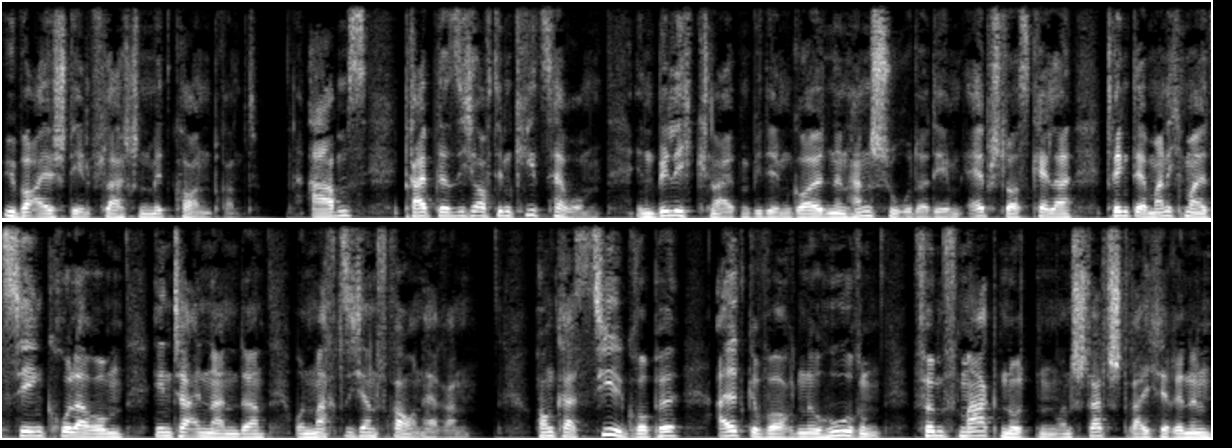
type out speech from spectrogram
Überall stehen Flaschen mit Kornbrand. Abends treibt er sich auf dem Kiez herum. In Billigkneipen wie dem Goldenen Handschuh oder dem Elbschlosskeller trinkt er manchmal zehn Cola rum hintereinander und macht sich an Frauen heran. Honkas Zielgruppe altgewordene Huren, fünf Marknutten und Stadtstreicherinnen,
